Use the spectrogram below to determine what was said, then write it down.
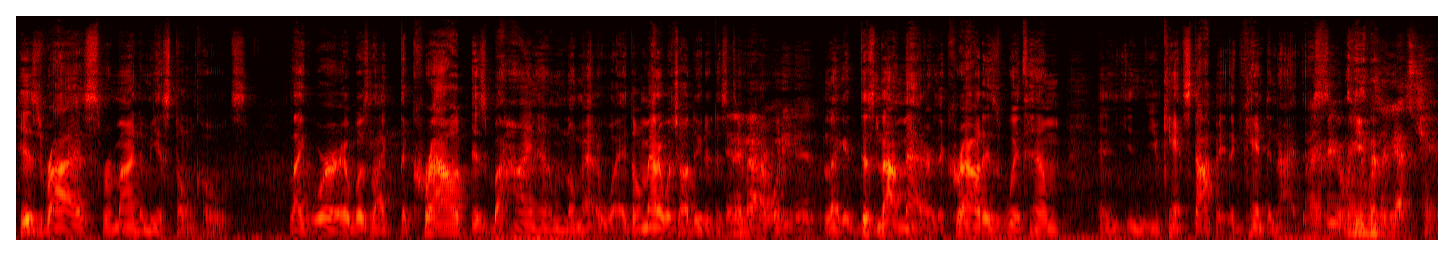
his rise reminded me of Stone Cold's. Like where it was like the crowd is behind him no matter what. It don't matter what y'all do to this. It didn't matter what he did. Like it does not matter. The crowd is with him, and, and you can't stop it. Like you can't deny this. Every arena was a yes chant.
